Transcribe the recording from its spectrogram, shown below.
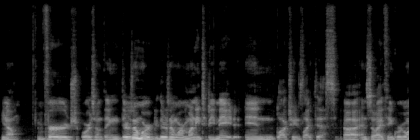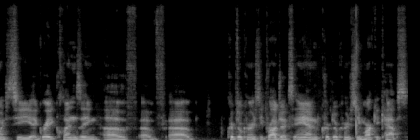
you know Verge or something, there's no more there's no more money to be made in blockchains like this. Uh, and so I think we're going to see a great cleansing of of uh, cryptocurrency projects and cryptocurrency market caps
